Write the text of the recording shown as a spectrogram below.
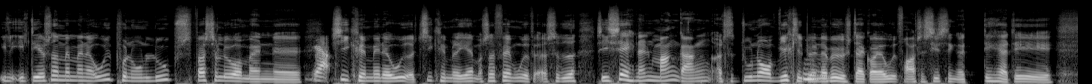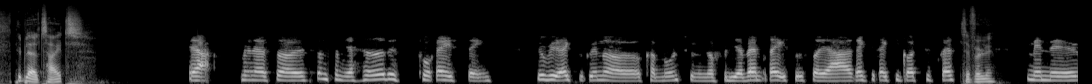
det er jo sådan noget med, at man er ude på nogle loops. Først så løber man øh, Ja. 10 km ud og 10 km hjem, og så 5 ud og så videre. Så I ser hinanden mange gange, altså du når virkelig at blive Mm. nervøs, der går jeg ud fra til sidst, tænker, det her, det, det bliver tight. Ja, men altså, sådan som jeg havde det på racedagen, nu vil jeg ikke begynde at komme med undskyldninger, fordi jeg vandt racet, så jeg er rigtig, rigtig godt tilfreds. Selvfølgelig. Men øh,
